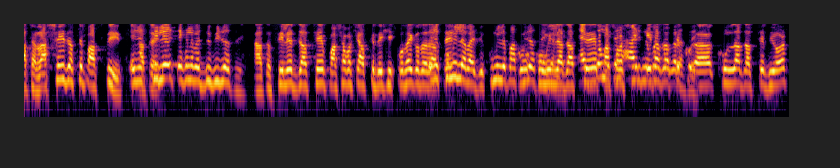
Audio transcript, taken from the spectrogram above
আচ্ছা রাজশাহী যাচ্ছে পাঁচ পিস এই যে সিলেট এখানে ভাই দুই পিস আছে। আচ্ছা সিলেট যাচ্ছে পাশাপাশি আজকে দেখি কোথায় কোথায় যাচ্ছে। কুমিল্লা ভাই যে কুমিল্লা পাঁচ পিস আছে কুমিল্লা যাচ্ছে পাশাপাশি এটা যাচ্ছে খুলনা যাচ্ছে ভিউয়ার্স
